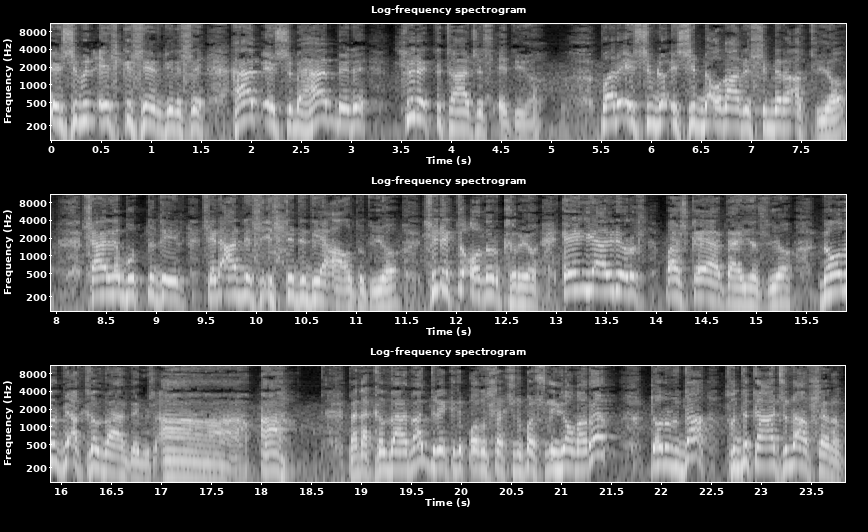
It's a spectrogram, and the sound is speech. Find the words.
Eşimin eski sevgilisi hem eşimi hem beni sürekli taciz ediyor. Bana eşimle, eşimle olan resimleri atıyor. Senle mutlu değil, seni annesi istedi diye aldı diyor. Sürekli onur kırıyor. Engelliyoruz, başka yerden yazıyor. Ne olur bir akıl ver demiş. Ah, ah. Ben akıl vermem, direkt gidip onun saçını başını yolarım. Donunu da fındık ağacına asarım.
